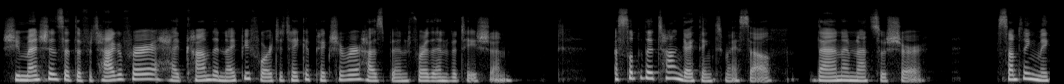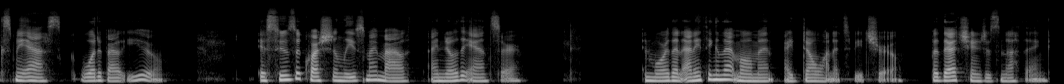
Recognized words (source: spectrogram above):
she mentions that the photographer had come the night before to take a picture of her husband for the invitation. A slip of the tongue, I think to myself. Then I'm not so sure. Something makes me ask, What about you? As soon as the question leaves my mouth, I know the answer. And more than anything in that moment, I don't want it to be true. But that changes nothing.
